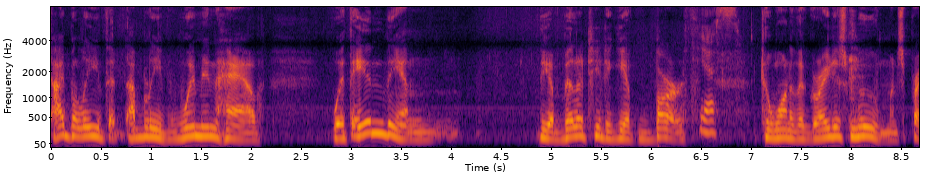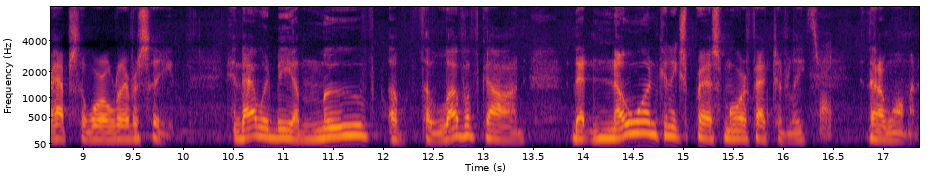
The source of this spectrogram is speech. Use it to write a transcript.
I believe that I believe women have within them the ability to give birth Yes. to one of the greatest movements perhaps the world will ever see. And that would be a move of the love of God that no one can express more effectively right. than a woman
